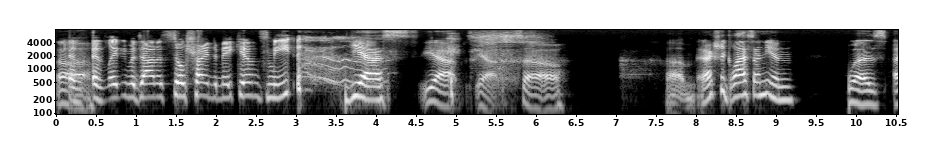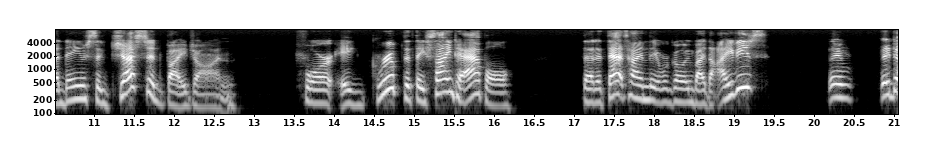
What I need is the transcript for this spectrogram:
uh And, and Lady Madonna's still trying to make ends meet. yes yeah yeah so um and actually glass onion was a name suggested by john for a group that they signed to apple that at that time they were going by the Iveys. They they do,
